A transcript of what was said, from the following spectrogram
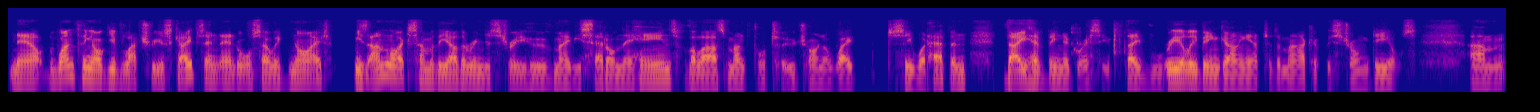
Now, the one thing I'll give Luxury Escapes and, and also Ignite is unlike some of the other industry who have maybe sat on their hands for the last month or two trying to wait to see what happened, they have been aggressive. They've really been going out to the market with strong deals. Um,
